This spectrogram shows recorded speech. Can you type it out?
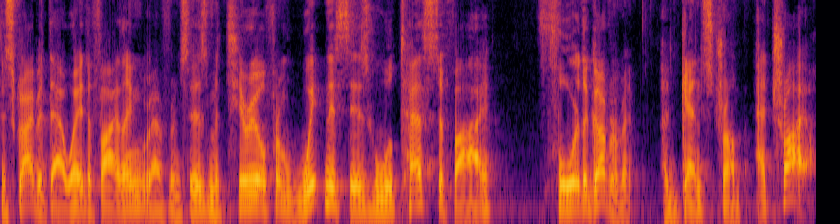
describe it that way. The filing references material from witnesses who will testify for the government against Trump at trial.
